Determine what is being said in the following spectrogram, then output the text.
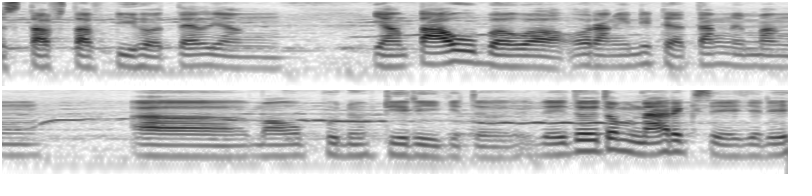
staff-staff uh, di hotel yang yang tahu bahwa orang ini datang memang uh, mau bunuh diri gitu itu itu menarik sih jadi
